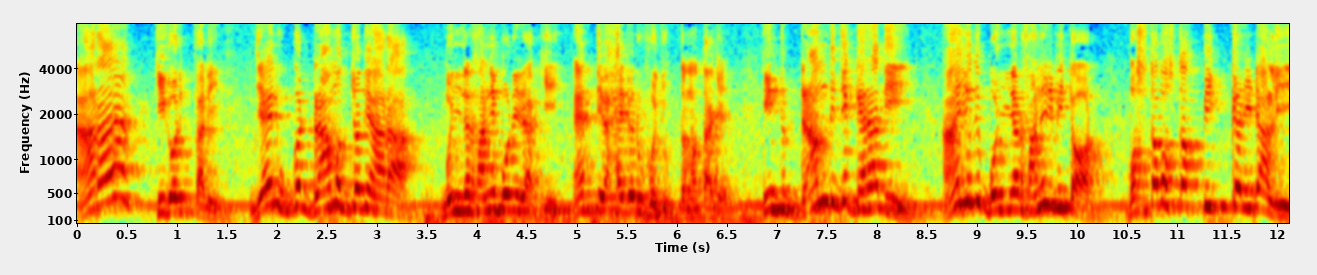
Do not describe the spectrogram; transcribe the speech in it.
আরা কি করিতে পারি? যে উগ্র ড্রামত যদি আরা বন্যার পানি বড়ি রাখি, এতে হাইবের উপযুক্ত ন থাকে। কিন্তু ড্রাম দিয়ে ঘেরা দিই আমি যদি বন্যার পানির ভিতর বস্তা বস্তা পিটকারি ডালি,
